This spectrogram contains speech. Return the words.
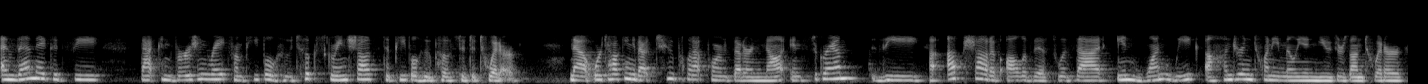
And then they could see that conversion rate from people who took screenshots to people who posted to Twitter. Now, we're talking about two platforms that are not Instagram. The uh, upshot of all of this was that in one week, 120 million users on Twitter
